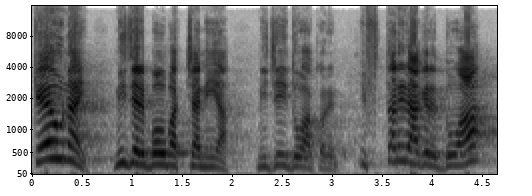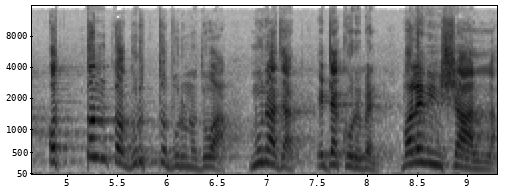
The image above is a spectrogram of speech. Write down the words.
কেউ নাই, নিজের বউ বাচ্চা নিয়া নিজেই দোয়া করেন। ইফতারির আগের দোয়া অত্যন্ত গুরুত্বপূর্ণ দোয়া, মুনাজাত, এটা করবেন। বলেন ইনশাআল্লাহ।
